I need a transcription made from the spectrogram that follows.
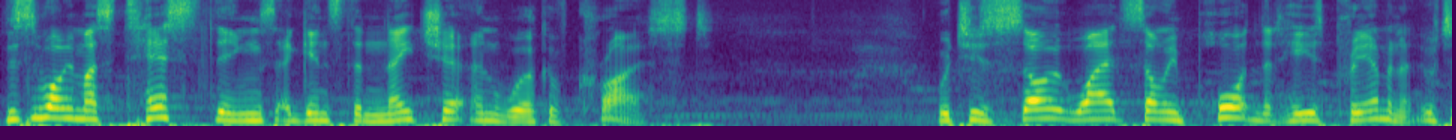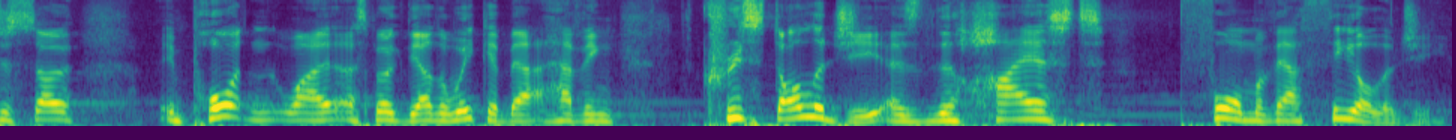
This is why we must test things against the nature and work of Christ, which is so why it's so important that he is preeminent, which is so important why I spoke the other week about having Christology as the highest form of our theology.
